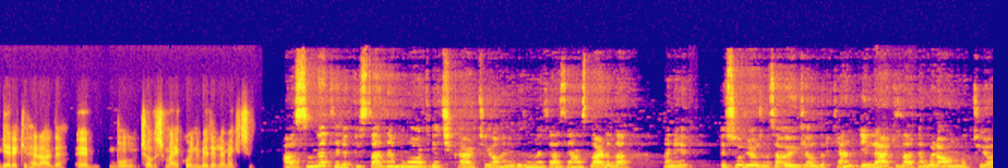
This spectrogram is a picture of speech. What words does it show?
gerekir herhalde e, bu çalışma ekolünü belirlemek için. Aslında terapist zaten bunu ortaya çıkartıyor. Hani bizim mesela seanslarda da hani e, soruyoruz mesela öykü alırken illa ki zaten böyle anlatıyor.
